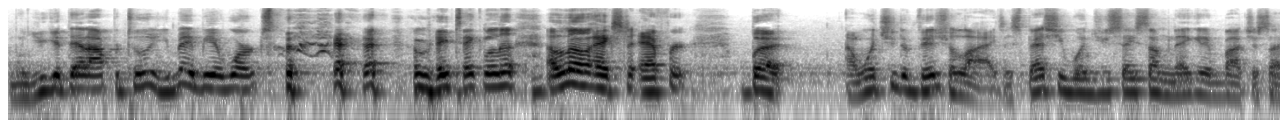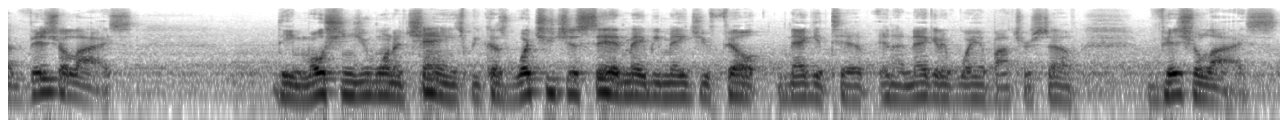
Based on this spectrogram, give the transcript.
When you get that opportunity, you may be at work. It may take a little, a little extra effort, but I want you to visualize, especially when you say something negative about yourself, visualize the emotion you want to change because what you just said maybe made you feel negative in a negative way about yourself. Visualize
